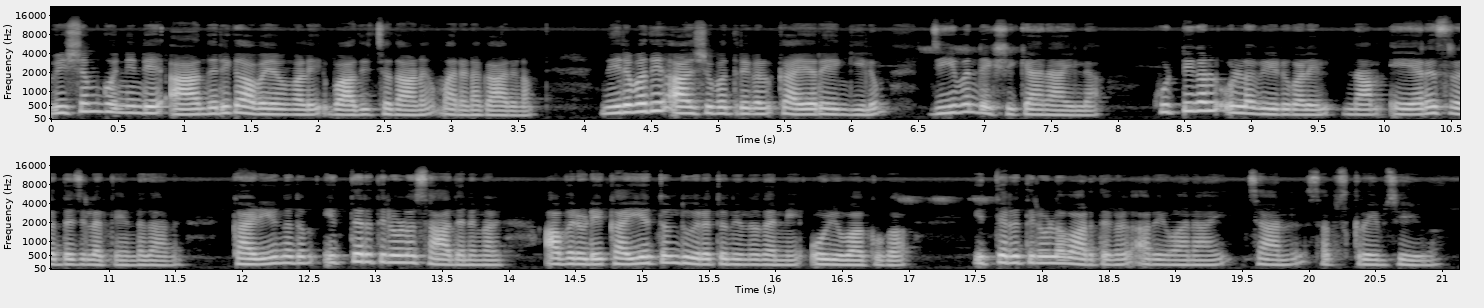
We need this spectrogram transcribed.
വിഷം കുഞ്ഞിന്റെ ആന്തരിക അവയവങ്ങളെ ബാധിച്ചതാണ് മരണകാരണം. നിരവധി ആശുപത്രികൾ കയറിയെങ്കിലും ജീവൻ രക്ഷിക്കാനായില്ല. കുട്ടികൾ ഉള്ള വീടുകളിൽ നാം ഏറെ ശ്രദ്ധ ചെലുത്തേണ്ടതാണ്. കഴിയുന്നതും ഇത്തരത്തിലുള്ള സാധനങ്ങൾ അവരുടെ കയ്യെത്തും ദൂരത്തു നിന്ന് തന്നെ ഒഴിവാക്കുക. ഇത്തരത്തിലുള്ള വാർത്തകൾ അറിയുവാനായി ചാനൽ സബ്സ്ക്രൈബ് ചെയ്യുക.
